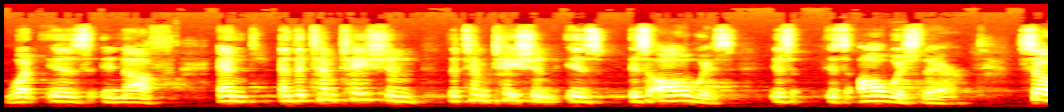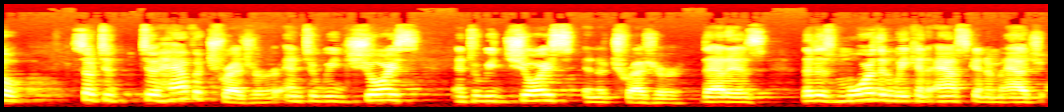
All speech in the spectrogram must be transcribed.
what is enough? And and the temptation the temptation is is always is is always there. So so to to have a treasure and to rejoice and to rejoice in a treasure that is that is more than we can ask and imagine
